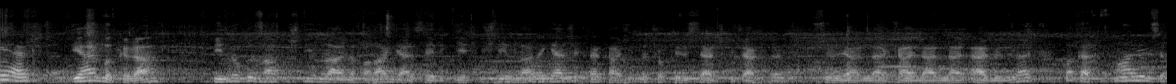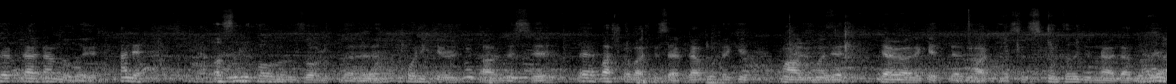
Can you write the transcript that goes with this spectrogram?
Eğer Diyarbakır'a 1960'lı yıllarda falan gelseydik, 70'li yıllarda gerçekten karşımıza çok Hristiyan çıkacaktı. Süryaniler, Kellerler, Ermeniler. Fakat malum sebeplerden dolayı hani azınlık olmanın zorlukları, 12 Eylül darbesi ve başka başka sebepler. Buradaki malum hani terör hareketlerinin artması, sıkıntılı günlerden dolayı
